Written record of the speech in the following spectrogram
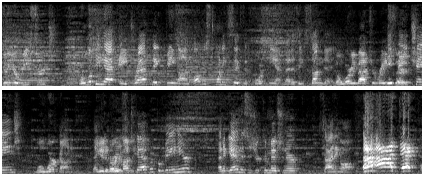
Do your research. We're looking at a draft date being on August 26th at 4 p.m. That is a Sunday. Don't worry about your research. It may change. We'll work on it. Thank you very much, University. Capper, for being here. And again, this is your commissioner signing off. Ha ha! Dick.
